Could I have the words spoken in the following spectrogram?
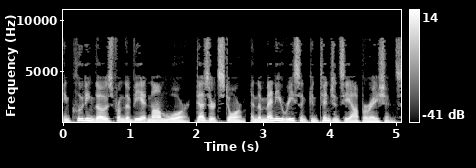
including those from the Vietnam War, Desert Storm, and the many recent contingency operations.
